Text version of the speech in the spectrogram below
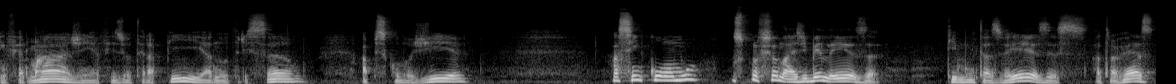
enfermagem, a fisioterapia, a nutrição, a psicologia, assim como os profissionais de beleza, que muitas vezes, através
